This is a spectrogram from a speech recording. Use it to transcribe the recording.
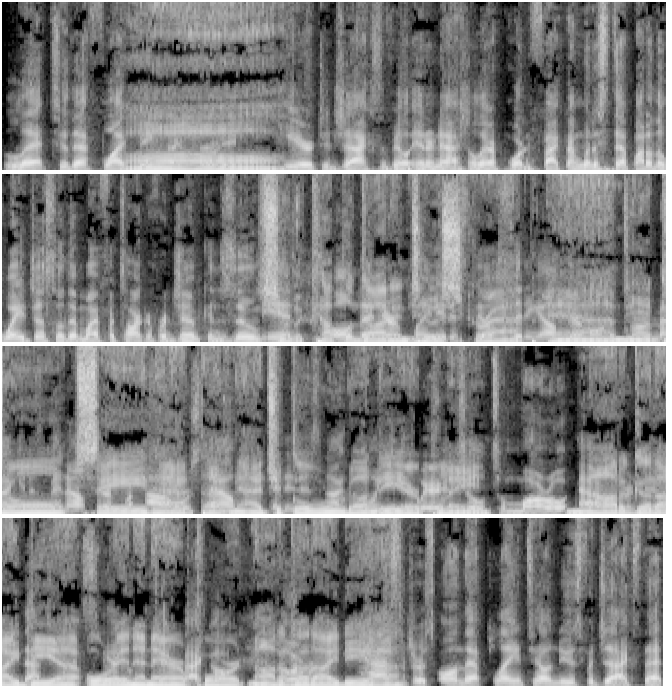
led to that flight being Oh. diverted here to Jacksonville International Airport. In fact, I'm going to step out of the way just so that my photographer Jim can zoom So in. the couple got into airplane. a It is still scrap, sitting out there on and the you tarmac. It has been don't say that- that now, magical word on the airplane. tomorrow Not a good afternoon. That's when idea, or in an to take back airport. Not a good idea. Passengers on that plane tell News for Jax that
